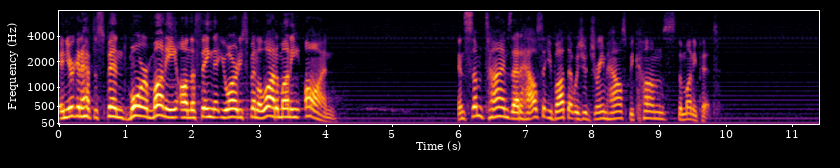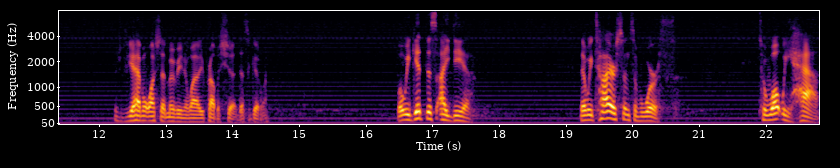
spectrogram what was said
And you're going to have to spend more money on the thing that you already spent a lot of money on. And sometimes that house that you bought that was your dream house becomes the money pit. If you haven't watched that movie in a while, you probably should. That's a good one. But we get this idea that we tie our sense of worth to what we have.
